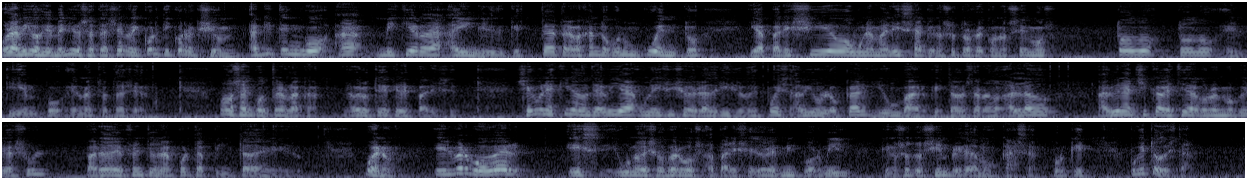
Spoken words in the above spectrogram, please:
Hola amigos, bienvenidos a Taller de Corte y Corrección. Aquí tengo a mi izquierda a Ingrid, que está trabajando con un cuento y apareció una maleza que nosotros reconocemos todo, todo el tiempo en nuestro taller. Vamos a encontrarla acá, a ver ustedes qué les parece. Llegó a una esquina donde había un edificio de ladrillos, después había un local y un bar que estaban cerrados. Al lado había una chica vestida con un smoking azul parada enfrente de una puerta pintada de negro. Bueno, el verbo haber es uno de esos verbos aparecedores mil por mil que nosotros siempre le damos casa. ¿Por qué? Porque todo está.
